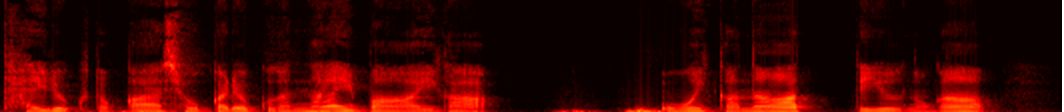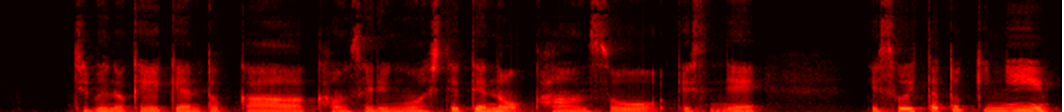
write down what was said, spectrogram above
体力とか消化力がない場合が多いかなっていうのが自分の経験とかカウンセリングをしてての感想ですね。でそういった時に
